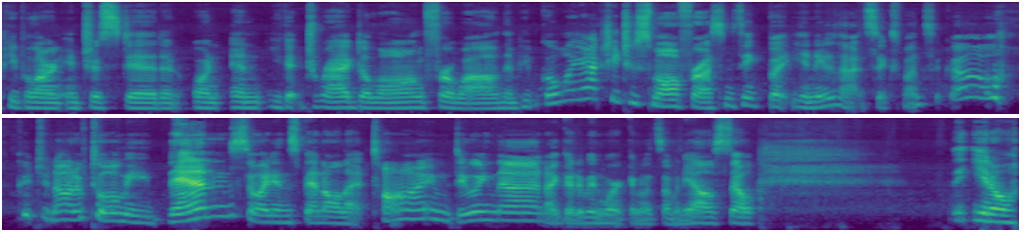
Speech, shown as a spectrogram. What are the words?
people aren't interested and or, and you get dragged along for a while and then people go well you're actually too small for us. And think but you knew that six months ago? Could you not have told me then so i didn't spend all that time doing that? I could have been working with somebody else. So you know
